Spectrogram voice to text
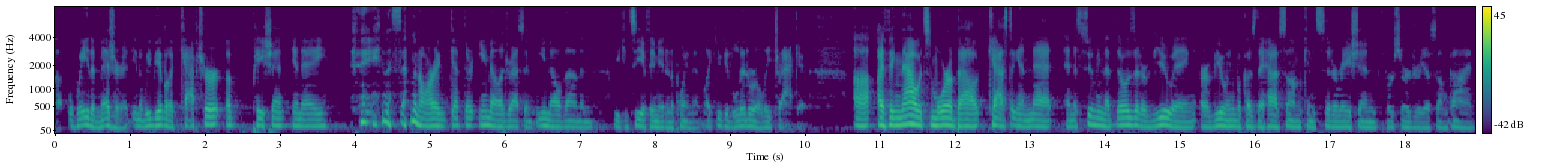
uh, way to measure it. You know, we'd be able to capture a patient in a in a seminar and get their email address and email them, and we could see if they made an appointment. Like you could literally track it. Uh, I think now it's more about casting a net and assuming that those that are viewing are viewing because they have some consideration for surgery of some kind.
